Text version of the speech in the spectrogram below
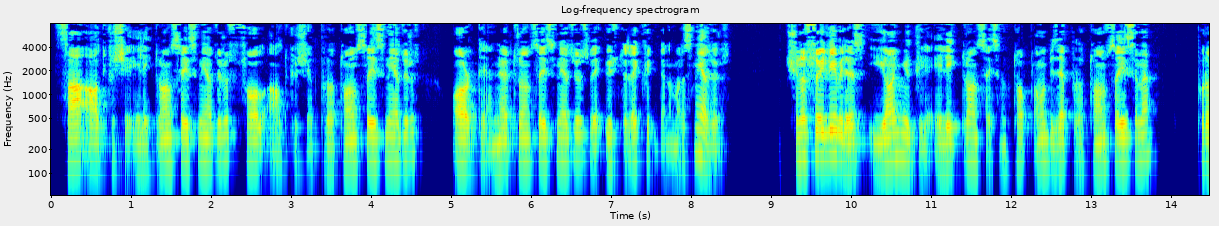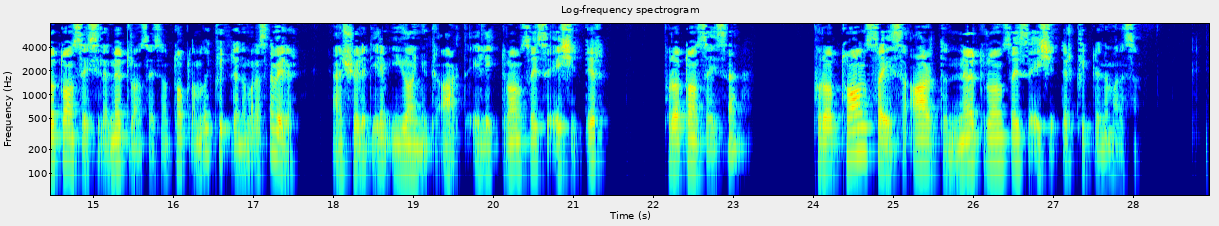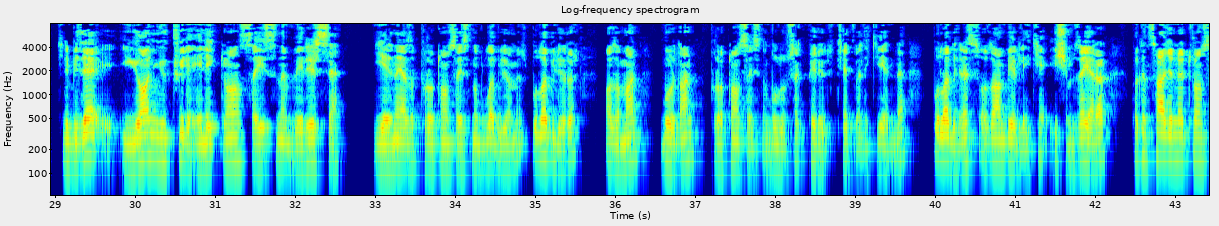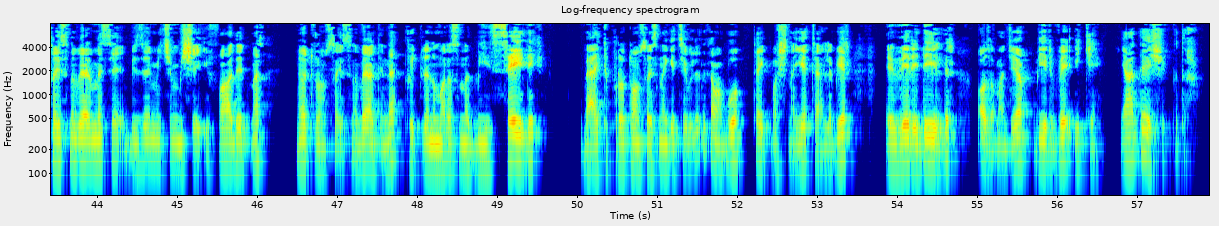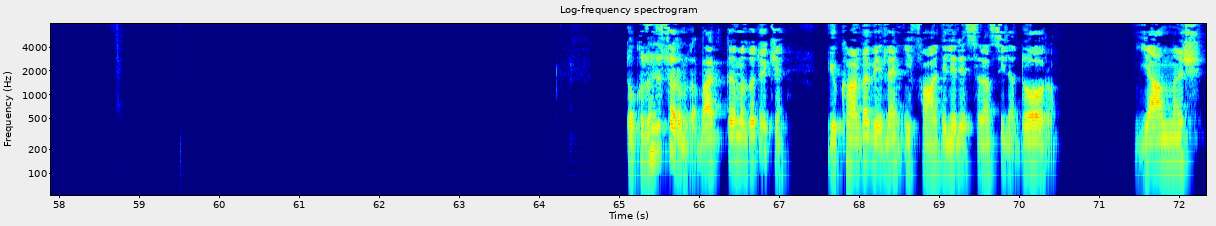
Sağ alt köşeye elektron sayısını yazıyoruz. Sol alt köşeye proton sayısını yazıyoruz. Ortaya nötron sayısını yazıyoruz ve üstte de kütle numarasını yazıyoruz. Şunu söyleyebiliriz. İyon yüküyle elektron sayısının toplamı bize proton sayısını, proton sayısıyla nötron sayısının toplamı da kütle numarasını verir. Yani şöyle diyelim iyon yükü artı elektron sayısı eşittir. Proton sayısı. Proton sayısı artı nötron sayısı eşittir kütle numarası. Şimdi bize iyon yüküyle elektron sayısını verirse yerine yazıp proton sayısını bulabiliyor muyuz? Bulabiliyoruz. O zaman buradan proton sayısını bulursak periyodik cetveldeki yerinde bulabiliriz. O zaman 1 ile 2 işimize yarar. Bakın sadece nötron sayısını vermesi bizim için bir şey ifade etmez. Nötron sayısını verdiğinde kütle numarasını bilseydik belki proton sayısına geçebilirdik ama bu tek başına yeterli bir veri değildir. O zaman cevap 1 ve 2. Yani D şıkkıdır. Dokuzuncu sorumuza baktığımızda diyor ki yukarıda verilen ifadeleri sırasıyla doğru, yanlış,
